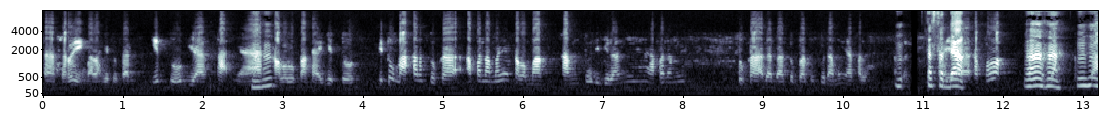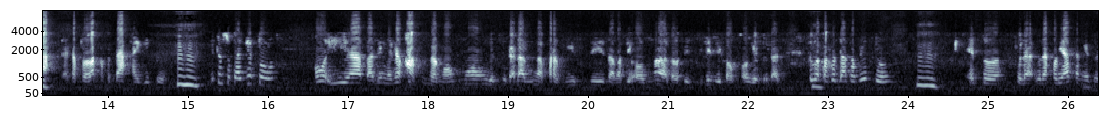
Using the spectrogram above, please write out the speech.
Nah, sering malah gitu kan. Itu biasanya Mhm. kalau lupa kayak gitu, itu makan suka apa namanya kalau makan tuh dibilangnya apa namanya? Suka ada batuk-batuk tuh namanya apa lah? Mm, Tersedak. Kayak Aha. mhm, kesedak, ya, keselak, kesedak kayak gitu. mhm, Itu suka gitu. Oh iya, tadi mereka aku nggak ngomong gitu kan, aku nggak permisi sama si Oma atau si Cici, si Koko gitu kan. Itu Hmm. aku takut itu. mhm. itu udah udah kelihatan gitu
